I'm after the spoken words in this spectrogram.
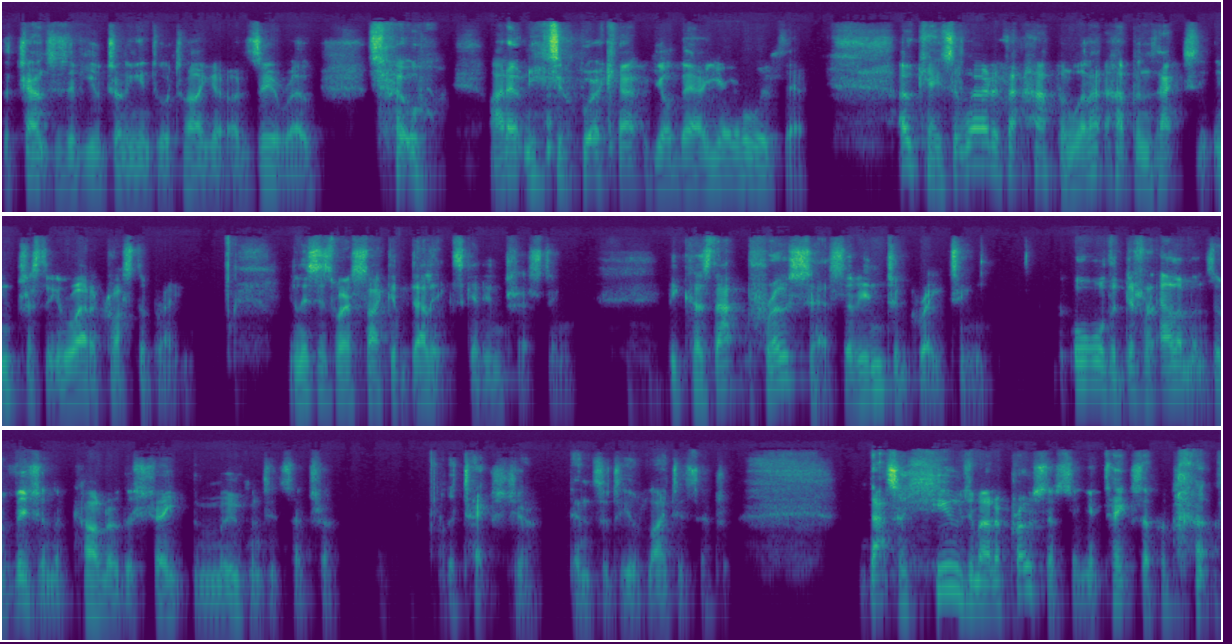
the chances of you turning into a tiger are zero. So I don't need to work out you're there. You're always there. Okay, so where does that happen? Well, that happens actually interestingly right across the brain. And this is where psychedelics get interesting because that process of integrating all the different elements of vision, the color, the shape, the movement, etc., the texture, density of light, etc., that's a huge amount of processing. It takes up about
